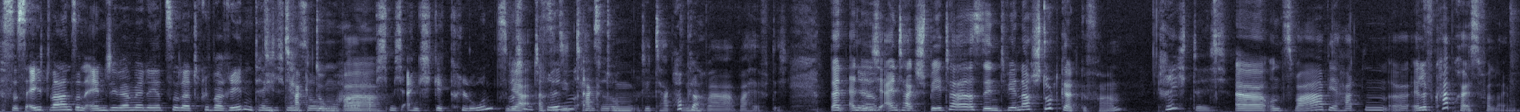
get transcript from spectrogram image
Das ist echt Wahnsinn, Angie. Wenn wir da jetzt so darüber reden, denke ich Taktung mir so, wow, habe ich mich eigentlich geklont zwischendrin? Ja, also die Taktung, also, die Taktung war, war heftig. Dann ja. einen Tag später sind wir nach Stuttgart gefahren. Richtig. Äh, und zwar, wir hatten äh, LFK-Preisverleihung.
